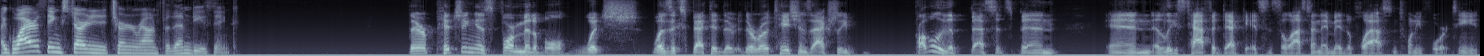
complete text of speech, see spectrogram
Like, why are things starting to turn around for them? Do you think? Their pitching is formidable, which was expected. Their, their rotation is actually probably the best it's been in at least half a decade since the last time they made the playoffs in 2014.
